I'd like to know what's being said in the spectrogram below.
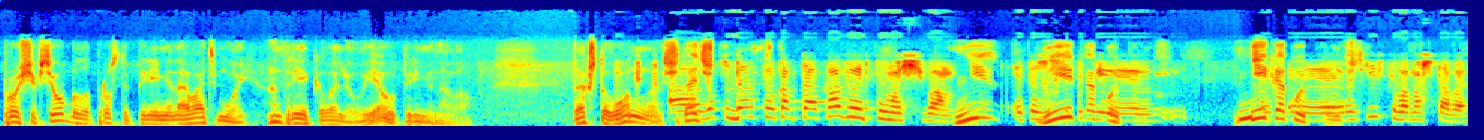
проще всего было просто переименовать мой, Андрея Ковалева. Я его переименовал. Так что он считает, а что государство как-то оказывает помощь вам? Нет, Это же никакой никакой э, помощи. российского масштаба.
